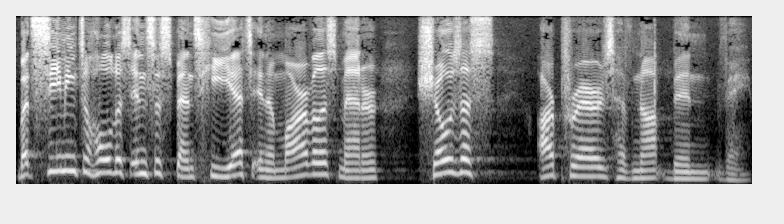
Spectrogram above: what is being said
But seeming to hold us in suspense, he yet, in a marvelous manner, shows us our prayers have not been vain.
